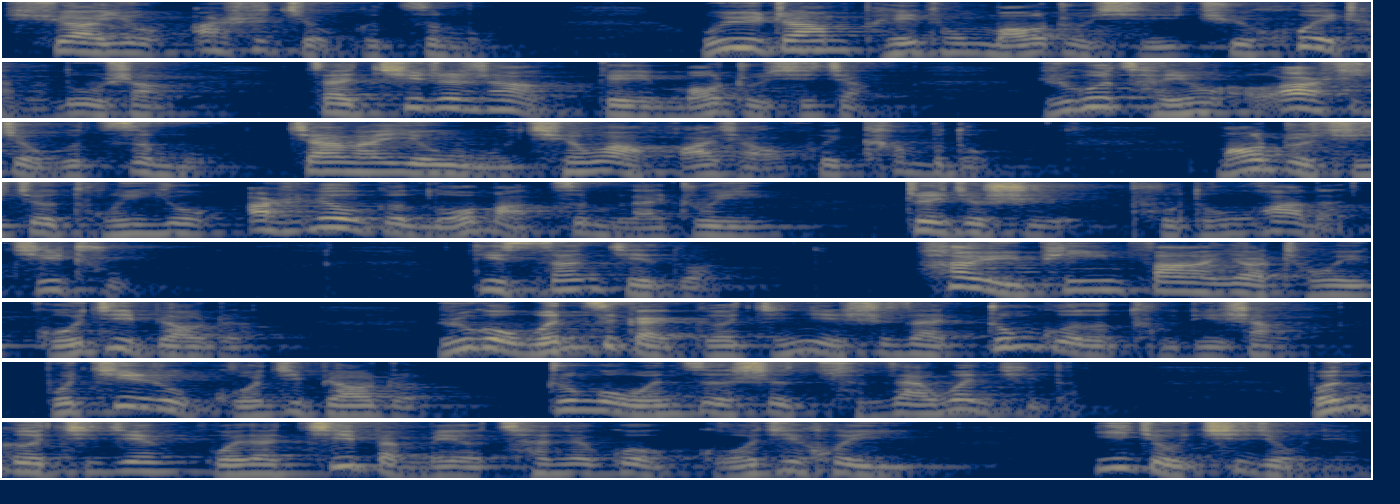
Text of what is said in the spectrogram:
需要用二十九个字母。吴玉章陪同毛主席去会场的路上，在汽车上给毛主席讲：如果采用二十九个字母，将来有五千万华侨会看不懂。毛主席就同意用二十六个罗马字母来注音，这就是普通话的基础。第三阶段，汉语拼音方案要成为国际标准。如果文字改革仅仅是在中国的土地上，不进入国际标准，中国文字是存在问题的。文革期间，国家基本没有参加过国际会议。一九七九年。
